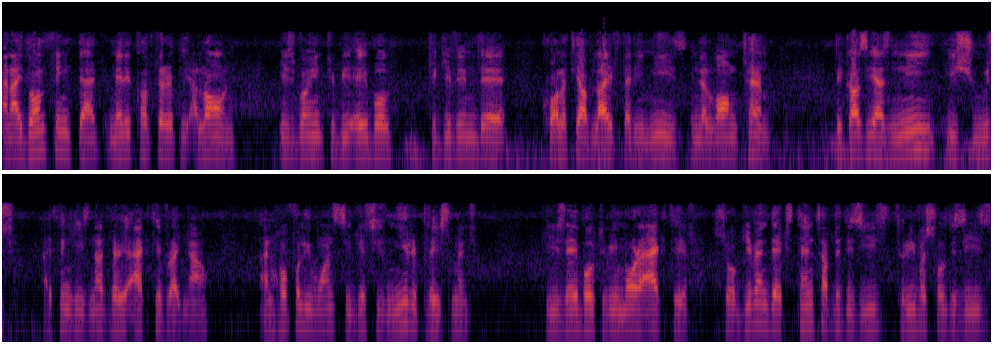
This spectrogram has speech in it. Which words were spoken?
and I don't think that medical therapy alone is going to be able to give him the quality of life that he needs in the long term. Because he has knee issues, I think he's not very active right now. And hopefully once he gets his knee replacement, he's able to be more active. So given the extent of the disease, vessel disease,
